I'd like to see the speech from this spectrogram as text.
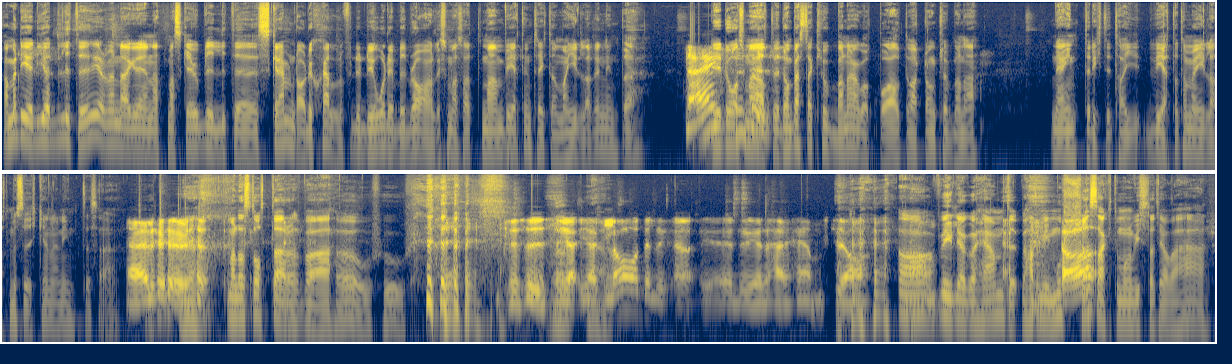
Ja men det, det, lite är den där grejen att man ska ju bli lite skrämd av det själv. För det är då det blir bra. Liksom alltså att man vet inte riktigt om man gillar det eller inte. nej, Det är då som alltid, de bästa klubbarna jag har gått på har alltid varit de klubbarna när jag inte riktigt har vetat om jag gillat musiken eller inte så här. Eller hur? Man har stått där och bara oh, oh. Precis. Är jag, är jag glad eller, är jag- eller är det här hemskt? Ja, Ja, vill jag gå hem typ? Hade min morsa Ja. sagt om hon visste att jag var här?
